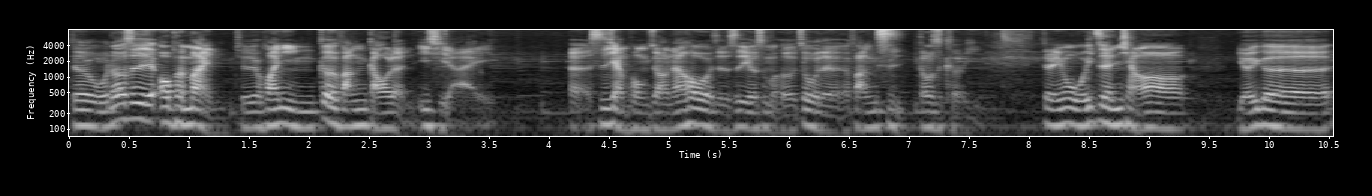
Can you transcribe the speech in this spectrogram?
对，我都是 open mind，就是欢迎各方高人一起来，呃，思想碰撞，然后或者是有什么合作的方式都是可以。对，因为我一直很想要有一个，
